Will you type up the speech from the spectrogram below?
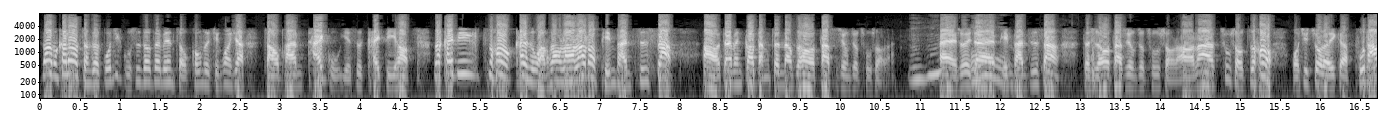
那我们看到整个国际股市都这边走空的情况下，早盘台股也是开低哈。那开低之后开始往上拉，拉到平盘之上啊，在那边高档震荡之后，大师兄就出手了。嗯哼，哎，所以在哦平盘之上的时候，大师兄就出手了啊。那出手之后，我去做了一个葡萄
